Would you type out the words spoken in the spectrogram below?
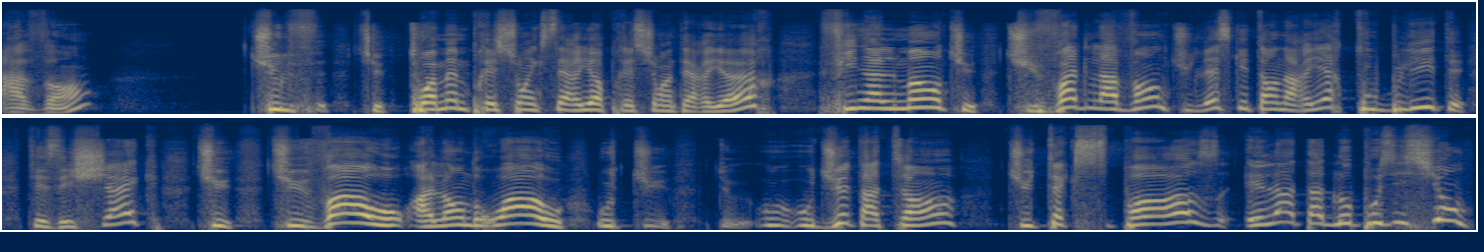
avant. Tu, Toi-même, pression extérieure, pression intérieure. Finalement, tu, tu vas de l'avant, tu laisses qui est en arrière, tu oublies tes, échecs, tu, tu vas à l'endroit où, où, où Dieu t'attend, tu t'exposes, et là, tu as de l'opposition.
